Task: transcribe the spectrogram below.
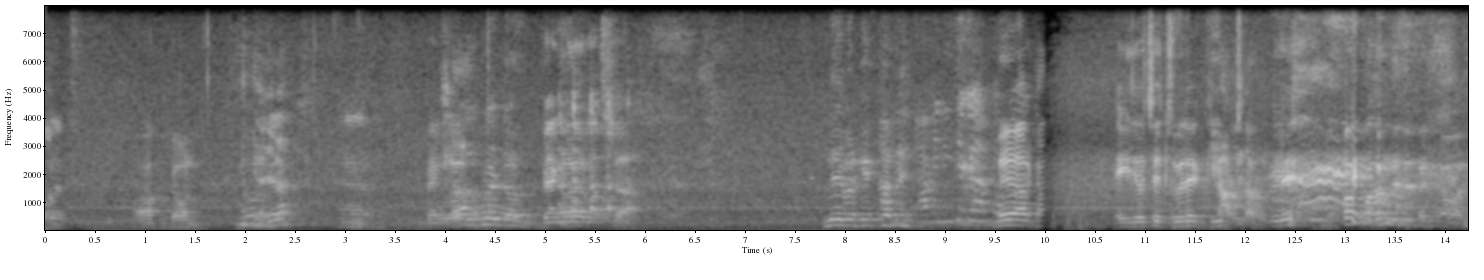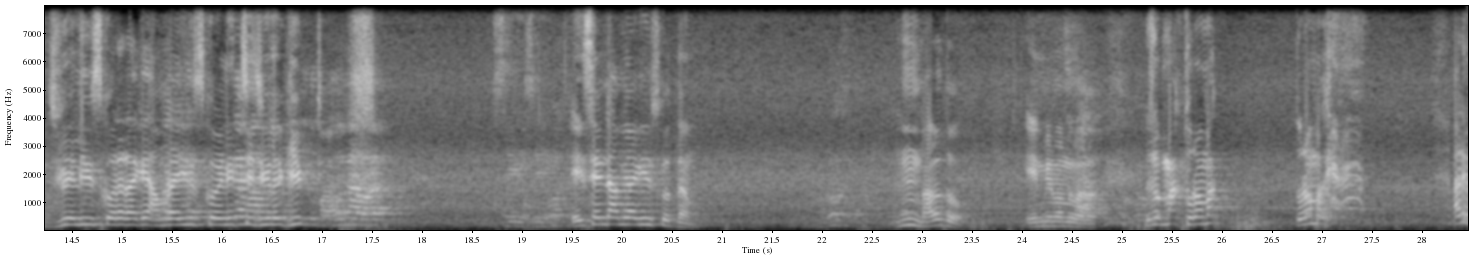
বলে ডন ঠিক না? শালপুরের ডন ব্যাঙ্গালোরের বাদশা নে এবার কেক খা আমি নিচে যাব। নে আর খা। এই যে হচ্ছে জুয়েলের গিফট জুয়েল ইউজ করার আগে আমরা ইউজ করে নিচ্ছি জুয়েলের গিফট এই সেন্টটা আমি আগে ইউজ করতাম। হুম ভালো তো। এনবির মানুষ ভালো। মাখ তোরা মাখ তোরা মাখ আরে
